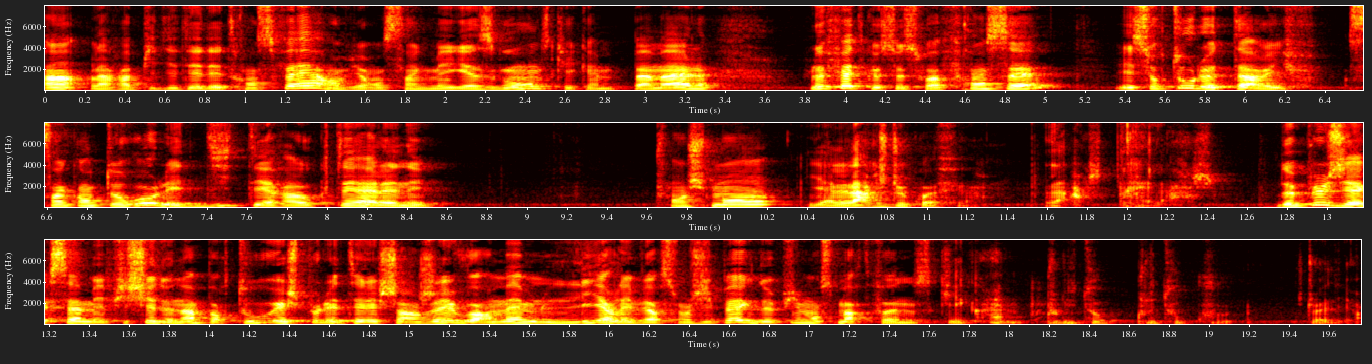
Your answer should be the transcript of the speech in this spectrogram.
1. La rapidité des transferts, environ 5 mégasecondes, ce qui est quand même pas mal. Le fait que ce soit français, et surtout le tarif. 50 euros les 10 teraoctets à l'année. Franchement, il y a large de quoi faire. Large, très large. De plus, j'ai accès à mes fichiers de n'importe où et je peux les télécharger, voire même lire les versions JPEG depuis mon smartphone, ce qui est quand même plutôt, plutôt cool, je dois dire.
